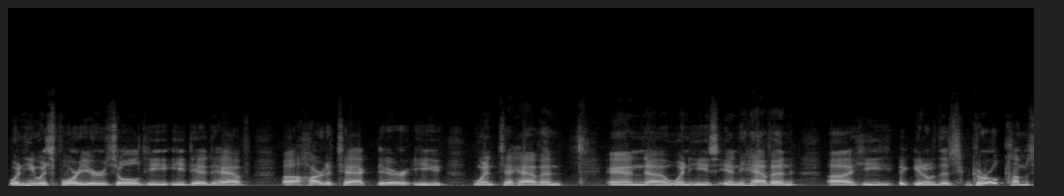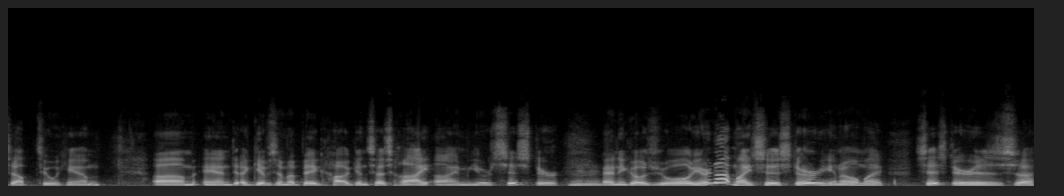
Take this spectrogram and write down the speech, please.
when he was four years old, he, he did have a heart attack there. He went to heaven, and uh, when he's in heaven, uh, he, you know, this girl comes up to him um, and uh, gives him a big hug and says, "Hi, I'm your sister." And he goes, "Well, you're not my sister. You know, my sister is uh,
